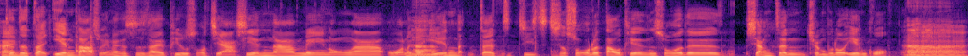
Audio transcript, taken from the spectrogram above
真的在淹大水，那个是在譬如说甲仙啊、美浓啊，哇，那个淹在几所有的稻田、所有的乡镇全部都淹过，啊，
